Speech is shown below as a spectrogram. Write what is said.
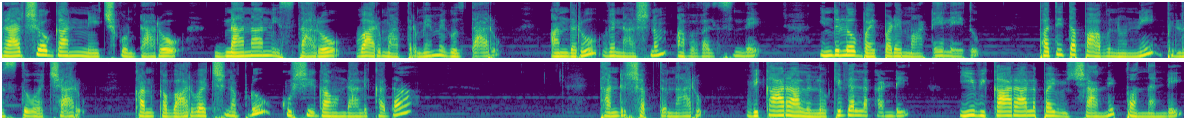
రాజయోగాన్ని నేర్చుకుంటారో జ్ఞానాన్ని ఇస్తారో వారు మాత్రమే మిగులుతారు. అందరూ వినాశనం అవ్వవలసిందే. ఇందులో భయపడే మాటే లేదు. పతిత పావనుణ్ణి పిలుస్తూ వచ్చారు. కనుక వారు వచ్చినప్పుడు ఖుషీగా ఉండాలి కదా? తండ్రి చెప్తున్నారు వికారాలలోకి వెళ్ళకండి. ఈ వికారాలపై విషయాన్ని పొందండి.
